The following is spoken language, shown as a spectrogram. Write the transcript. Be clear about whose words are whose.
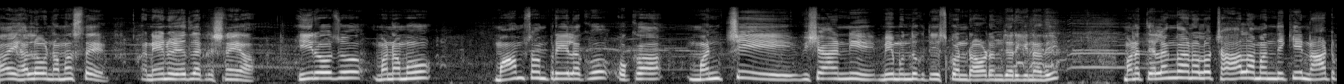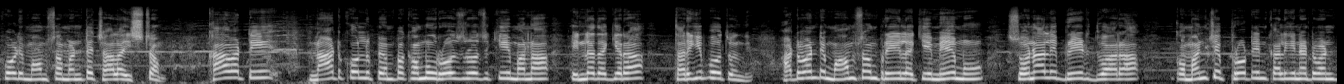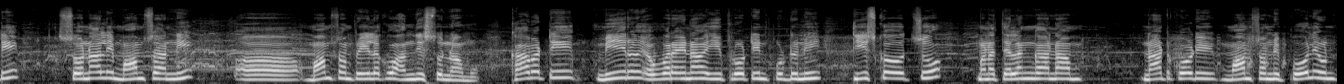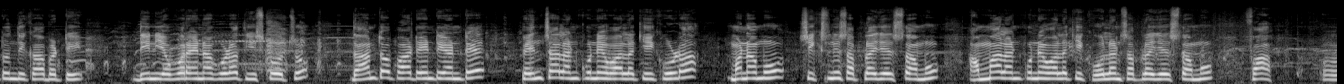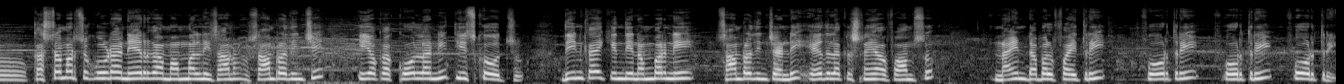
Speaker 1: Hi hello నమస్తే. నేను ఏదుల కృష్ణయ్య. ఈరోజు మనము మాంసం ప్రియులకు ఒక మంచి విషయాన్ని మీ ముందుకు తీసుకొని రావడం జరిగినది. మన తెలంగాణలో చాలామందికి నాటుకోడి మాంసం అంటే చాలా ఇష్టం. కాబట్టి నాటుకోళ్ళు పెంపకము రోజు రోజుకి మన ఇండ్ల దగ్గర తరిగిపోతుంది. అటువంటి మాంసం ప్రియులకి మేము సోనాలి బ్రీడ్ ద్వారా ఒక మంచి ప్రోటీన్ కలిగినటువంటి సోనాలి మాంసాన్ని మాంసం ప్రియులకు అందిస్తున్నాము. కాబట్టి మీరు ఎవరైనా ఈ ప్రోటీన్ ఫుడ్ని తీసుకోవచ్చు. మన తెలంగాణ నాటుకోడి మాంసంని పోలి ఉంటుంది కాబట్టి దీన్ని ఎవరైనా కూడా తీసుకోవచ్చు. దాంతోపాటు ఏంటి అంటే పెంచాలనుకునే వాళ్ళకి కూడా మనము చిక్స్ని సప్లై చేస్తాము. అమ్మాలనుకునే వాళ్ళకి కోళ్ళని సప్లై చేస్తాము. ఫా కస్టమర్స్ కూడా నేరుగా మమ్మల్ని సాం- సంప్రదించి ఈ యొక్క కోళ్ళని తీసుకోవచ్చు. దీనికై కింది నంబర్ని సంప్రదించండి. Edula Krishnaiah farms nine double five three four three four three four three.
